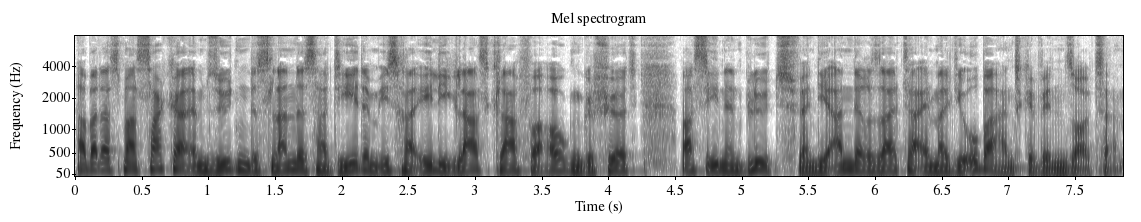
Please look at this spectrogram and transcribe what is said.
Aber das Massaker im Süden des Landes hat jedem Israeli glasklar vor Augen geführt, was ihnen blüht, wenn die andere Seite einmal die Oberhand gewinnen sollte.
